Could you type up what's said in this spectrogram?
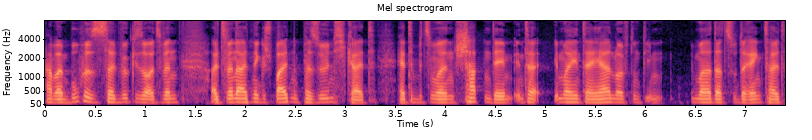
Aber im Buch ist es halt wirklich so, als wenn, als wenn er halt eine gespaltene Persönlichkeit hätte, beziehungsweise einen Schatten, der ihm inter, immer hinterherläuft und ihm immer dazu drängt, halt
